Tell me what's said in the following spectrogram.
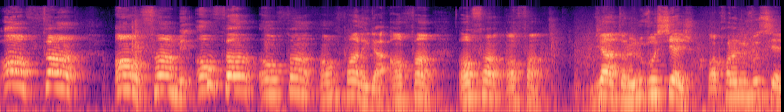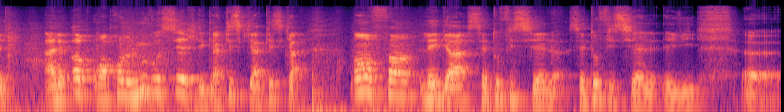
Enfin Enfin, mais enfin, enfin, enfin les gars, enfin, enfin, enfin. Bien, attends, le nouveau siège, on va prendre le nouveau siège. Allez hop, on va prendre le nouveau siège les gars, qu'est-ce qu'il y a, qu'est-ce qu'il y a? Enfin, les gars, c'est officiel, c'est officiel, Evie. Euh,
